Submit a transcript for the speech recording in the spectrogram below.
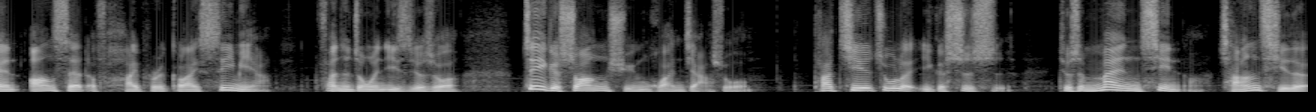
An onset of hyperglycemia，翻成中文意思就是说，这个双循环假说，它接住了一个事实，就是慢性啊长期的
